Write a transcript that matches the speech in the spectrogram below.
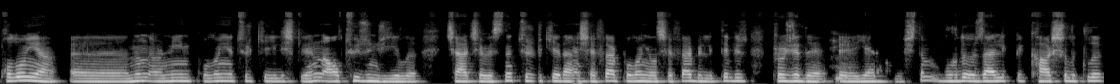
Polonya'nın örneğin Polonya-Türkiye ilişkilerinin 600. yılı çerçevesinde Türkiye'den şefler, Polonyalı şefler birlikte bir proje projede e, yer almıştım. Burada özellikle karşılıklı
